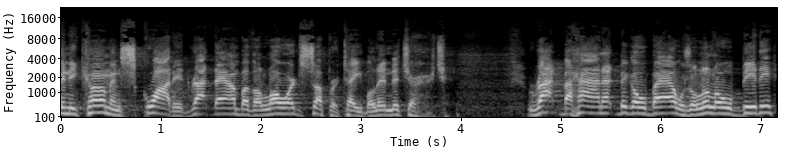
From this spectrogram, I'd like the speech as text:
And he come and squatted right down by the Lord's Supper table in the church. Right behind that big old bear was a little old bitty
